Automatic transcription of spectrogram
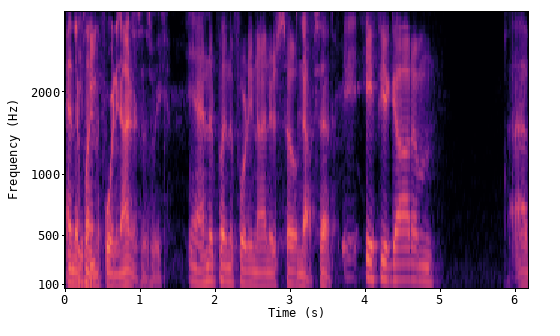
and they're playing he- the 49ers this week. Yeah, and they're playing the 49ers. So Enough said. if you got him, uh,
